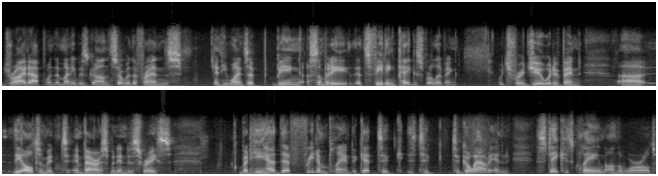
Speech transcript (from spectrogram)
dried up when the money was gone. So were the friends and he winds up being somebody that's feeding pigs for a living, which for a Jew would have been uh, the ultimate embarrassment and disgrace. But he had that freedom plan to get to to to go out and stake his claim on the world.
